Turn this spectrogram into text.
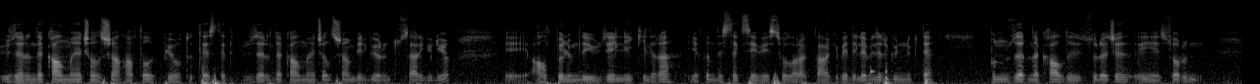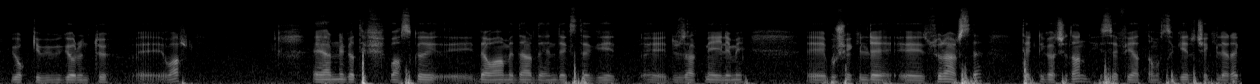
üzerinde kalmaya çalışan haftalık pivotu test edip üzerinde kalmaya çalışan bir görüntü sergiliyor. E, alt bölümde 152 lira yakın destek seviyesi olarak takip edilebilir günlükte. Bunun üzerinde kaldığı sürece e, sorun yok gibi bir görüntü e, var. Eğer negatif baskı e, devam eder de endeksteki e, düzeltme eğilimi e, bu şekilde e, sürerse teknik açıdan hisse fiyatlaması geri çekilerek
